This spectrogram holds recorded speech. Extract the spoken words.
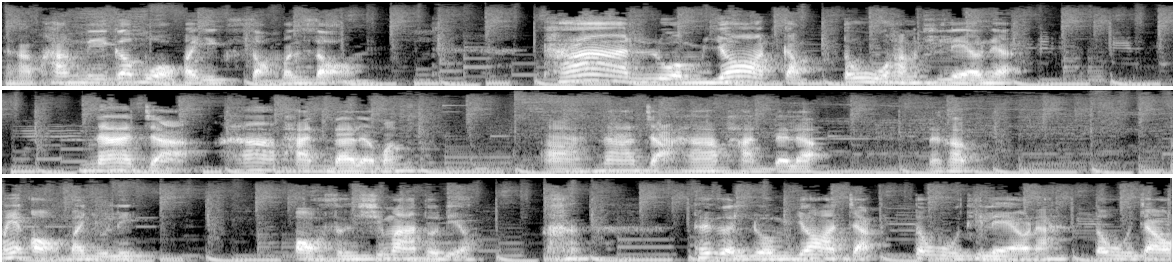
นะครับครั้งนี้ก็บวกไปอีก2 0 0ถ้ารวมยอดกับตู้ครั้งที่แล้วเนี่ยน่าจะ 5,000 ได้แล้วมั้งอ่าน่าจะ 5,000 ได้แล้วนะครับ ไม่ออกมายูริออกซึงชิมาตัวเดียว ถ้าเกิดรวมยอดจากตู้ที่แล้วนะ ตู้เจ้า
